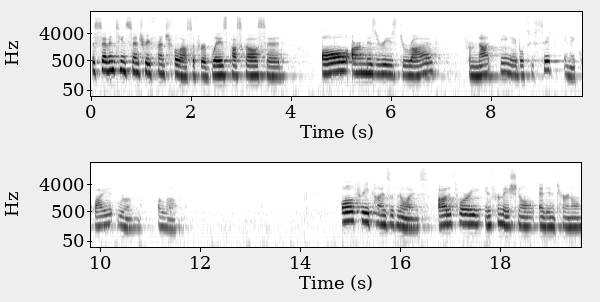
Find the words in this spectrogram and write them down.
The 17th century French philosopher Blaise Pascal said, All our miseries derive from not being able to sit in a quiet room alone. All three kinds of noise auditory, informational, and internal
